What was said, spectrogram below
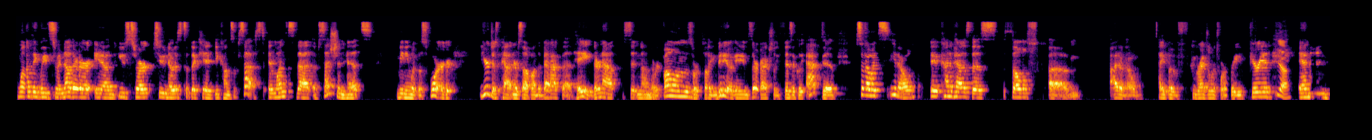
One thing leads to another, and you start to notice that the kid becomes obsessed. And once that obsession hits, meaning with the sport, you're just patting yourself on the back that, hey, they're not sitting on their phones or playing video games. They're actually physically active. So it's, you know, it kind of has this self, um, I don't know, type of congratulatory period. Yeah. And then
